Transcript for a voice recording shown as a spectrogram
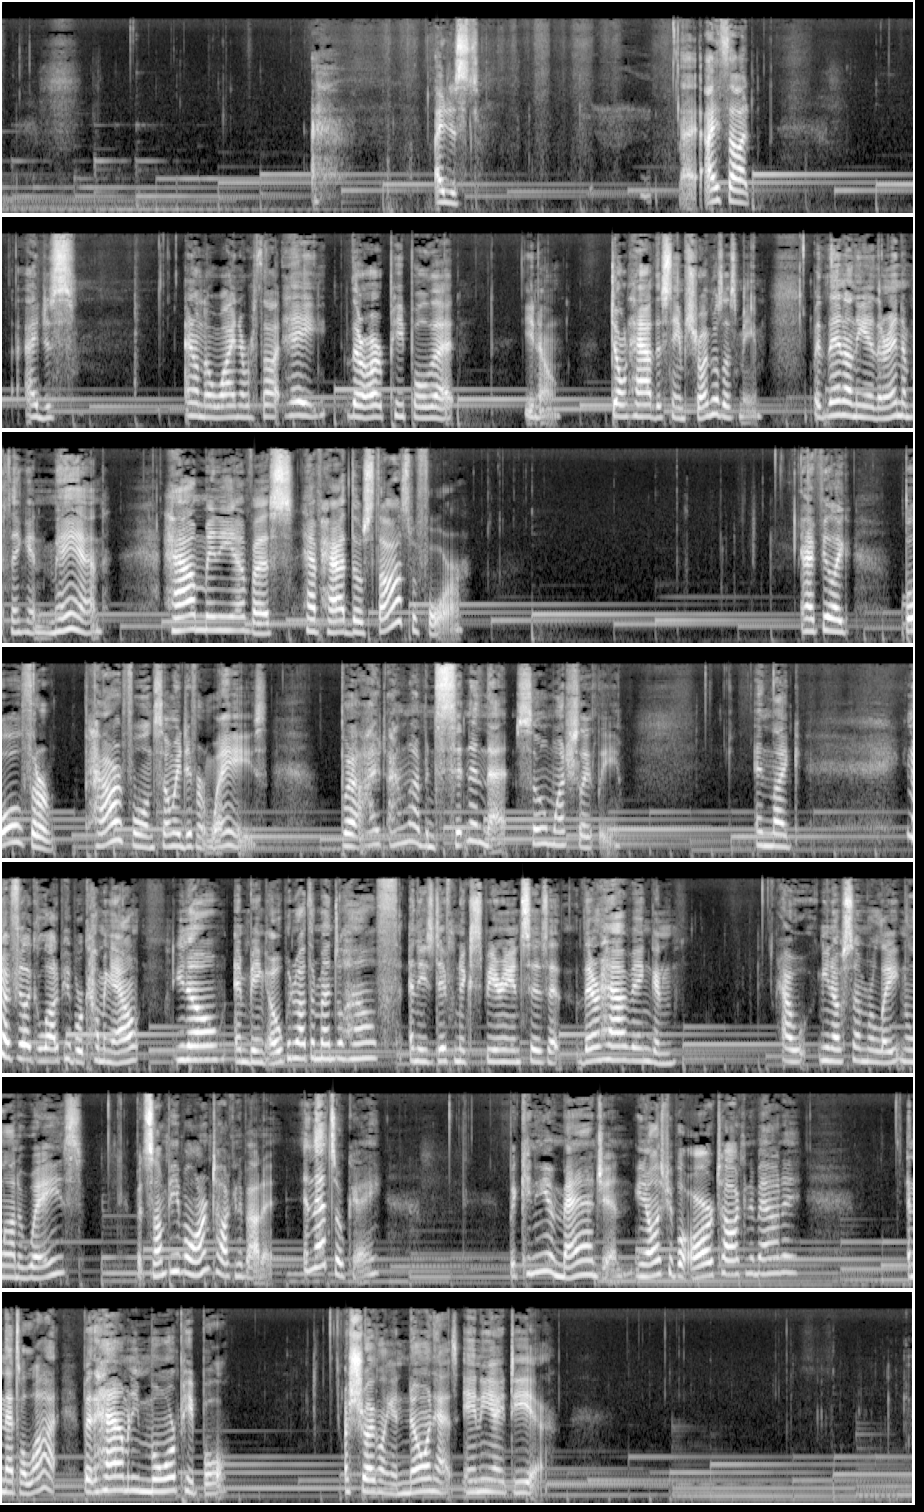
I just. I, I thought. I just. I don't know why I never thought, hey, there are people that, you know, don't have the same struggles as me. But then on the other end, I'm thinking, man, how many of us have had those thoughts before? And I feel like both are powerful in so many different ways. But I, I don't know, I've been sitting in that so much lately. And like, you know, I feel like a lot of people are coming out, you know, and being open about their mental health and these different experiences that they're having and how, you know, some relate in a lot of ways. But some people aren't talking about it. And that's okay. But can you imagine? You know, those people are talking about it and that's a lot. But how many more people are struggling and no one has any idea?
